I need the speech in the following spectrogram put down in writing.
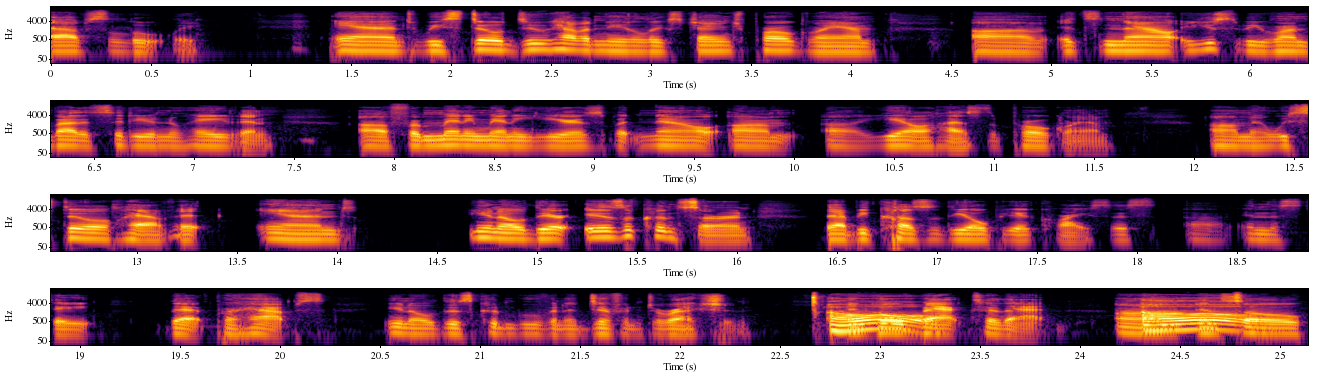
Absolutely. And we still do have a needle exchange program. Um, it's now, it used to be run by the city of New Haven uh, for many, many years, but now um, uh, Yale has the program. Um, and we still have it. And, you know, there is a concern that because of the opiate crisis uh, in the state, that perhaps, you know, this could move in a different direction and go back to that. Um, Oh. And so,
